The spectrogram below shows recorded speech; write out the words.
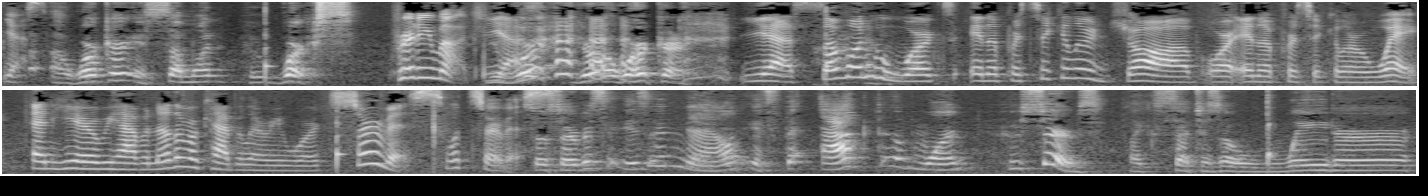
Yes, A worker is someone who works. Pretty much. You yes. work, you're a worker. Yes, someone who worked in a particular job or in a particular way. And here we have another vocabulary word service. What service? So service is a noun. It's the act of one who serves, like such as a waiter,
